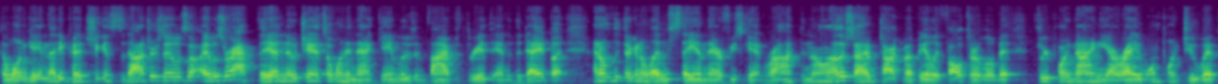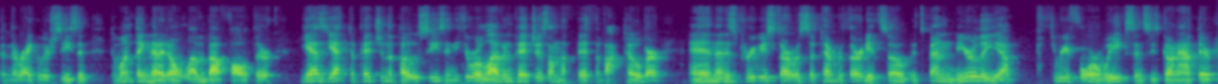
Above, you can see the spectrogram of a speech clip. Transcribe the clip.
The one game that he pitched against the Dodgers, it was it was wrapped. They had no chance of winning that game, losing five to three at the end of the day. But I don't think they're going to let him stay in there if he's getting rocked. And on the other side, we talked about Bailey Falter a little bit. 3.9 ERA, 1.2 WHIP in the regular season. The one thing that I don't love about Falter, he has yet to pitch in the postseason. He threw 11 pitches on the 5th of October, and then his previous start was September 30th. So it's been nearly a three four weeks since he's gone out there.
